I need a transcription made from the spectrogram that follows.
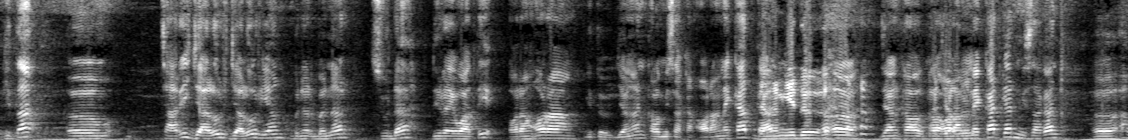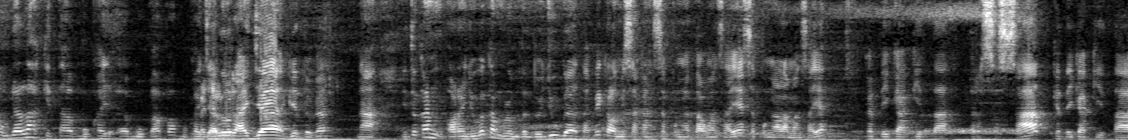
kita em, cari jalur-jalur yang benar-benar sudah dilewati orang-orang gitu. Jangan kalau misalkan orang nekat kan. Jangan ngide. Heeh, jangan kalau kalau orang nekat kan misalkan eh, ah udahlah kita buka eh, buka apa buka, Buka jalur, jalur. aja gitu kan. Nah, itu kan orang juga kan belum tentu juga, tapi kalau misalkan sepengetahuan saya, sepengalaman saya ketika kita tersesat, ketika kita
